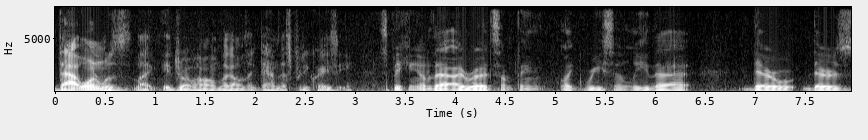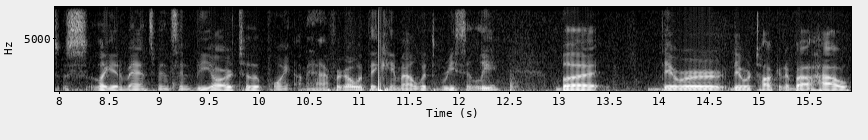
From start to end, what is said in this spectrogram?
that one was like it drove home. Like I was like, damn, that's pretty crazy. Speaking of that, I read something like recently that there there's like advancements in VR to the point. I mean, I forgot what they came out with recently, but they were they were talking about how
